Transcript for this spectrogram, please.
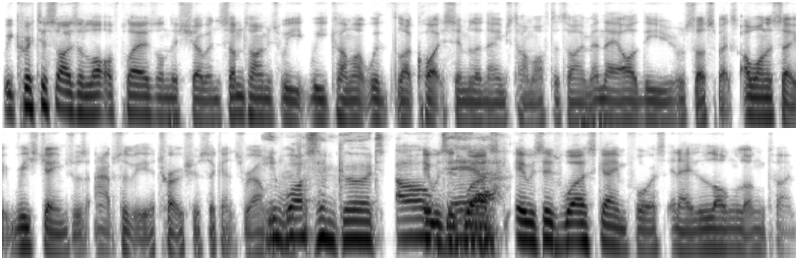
we criticize a lot of players on this show and sometimes we we come up with like quite similar names time after time and they are the usual suspects. I want to say Reece James was absolutely atrocious against Real He wasn't good. Oh, it was his worst. It was his worst game for us in a long, long time.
